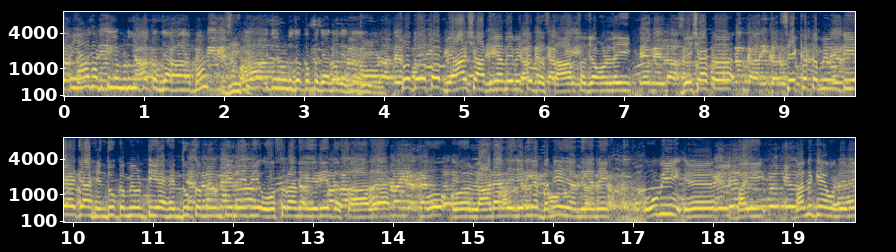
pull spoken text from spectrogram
ਜੀ 50 60 ਕਿਲੋਮੀਟਰ ਤੱਕ ਜਾਂਦੇ ਆਪਾਂ। ਜੀ 50 ਕਿਲੋਮੀਟਰ ਤੱਕ ਆਪਾਂ ਜਾਂਦੇ ਰਹਿੰਦੇ ਹਾਂ। ਸੋ ਦੋਸਤੋ ਵਿਆਹ ਸ਼ਾਦੀਆਂ ਦੇ ਵਿੱਚ ਦਸਤਾਰ ਸਜਾਉਣ ਲਈ ਬੇਸ਼ੱਕ ਸਿੱਖ ਕਮਿਊਨਿਟੀ ਹੈ ਜਾਂ ਹਿੰਦੂ ਕਮਿਊਨਿਟੀ ਹੈ ਹਿੰਦੂ ਕਮਿਊਨਿਟੀ ਲਈ ਵੀ ਉਸ ਤਰ੍ਹਾਂ ਦੀਆਂ ਜਿਹੜੀਆਂ ਦਸਤਾਰ ਹੈ ਉਹ ਲਾੜਿਆਂ ਦੇ ਜਿਹੜੀਆਂ ਬੰਨੀਆਂ ਜਾਂਦੀਆਂ ਨੇ ਉਹ ਵੀ ਬਾਈ ਬੰਨ ਕੇ ਆਉਂਦੇ ਨੇ।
